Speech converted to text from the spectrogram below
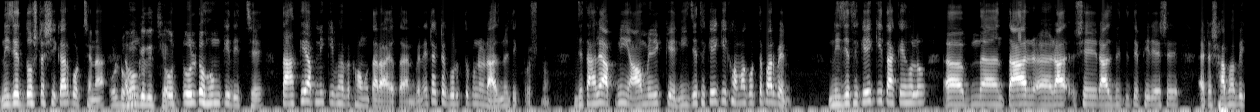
নিজের দোষটা স্বীকার করছে না উল্টো এবং হুমকি দিচ্ছে। উল- উল্টো হুমকি দিচ্ছে। তাকে আপনি কীভাবে ক্ষমতার আয়তায় আনবেন? এটা একটা গুরুত্বপূর্ণ রাজনৈতিক প্রশ্ন। যে তাহলে আপনি আওয়ামী লীগকে নিজে থেকেই কি ক্ষমা করতে পারবেন? নিজে থেকেই কি তাকে হলো তার সে রাজনীতিতে ফিরে এসে একটা স্বাভাবিক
